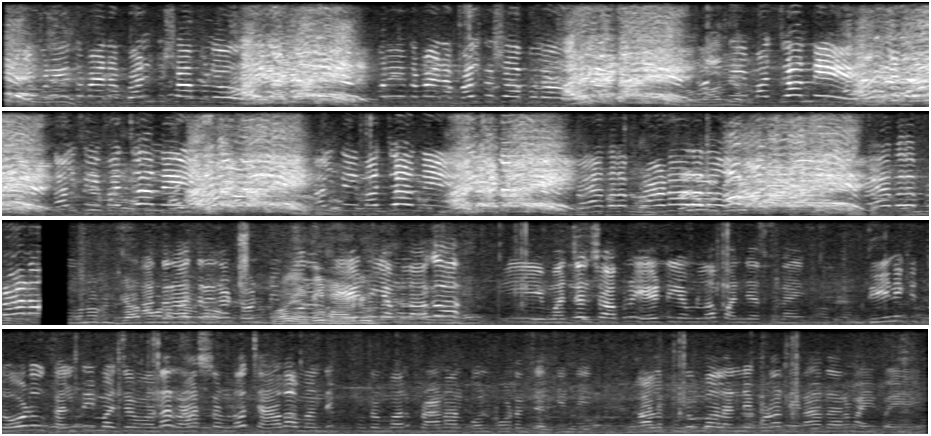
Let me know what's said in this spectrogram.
విపరీతమైన బెల్ట్ షాపులు విపరీతమైన బెల్ట్ షాపులు కల్తీ మద్యాన్ని కల్తీ మద్యాన్ని కల్తీ మద్యాన్ని పేదల ప్రాణాలను పేదల ప్రాణాలు అర్ధరాత్రిన 24 ATM లాగా ఈ మద్యం షాపులు ఏటీఎం లా పనిచేస్తున్నాయి. దీనికి తోడు కల్తీ మద్యం వల్ల రాష్ట్రంలో చాలా మంది కుటుంబాలు ప్రాణాలు కోల్పోవడం జరిగింది. వాళ్ళ కుటుంబాలన్నీ కూడా నిరాధారం అయిపోయాయి.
